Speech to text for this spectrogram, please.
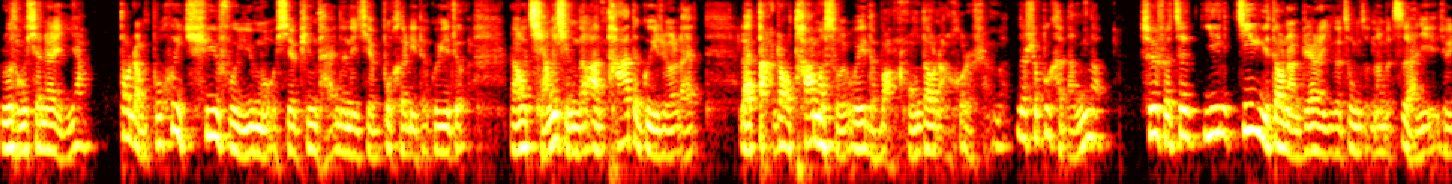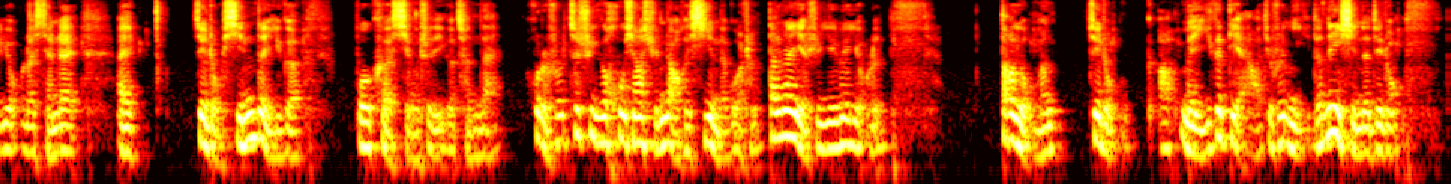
如同现在一样，道长不会屈服于某些平台的那些不合理的规则，然后强行的按他的规则来来打造他们所谓的网红道长或者什么，那是不可能的。所以说，这因基于道长这样一个宗旨，那么自然也就有了现在哎这种新的一个播客形式的一个存在。或者说，这是一个互相寻找和吸引的过程。当然，也是因为有了道友们这种啊，每一个点啊，就是你的内心的这种，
